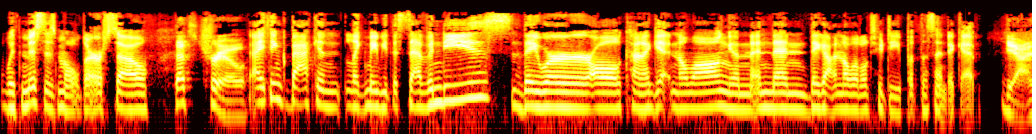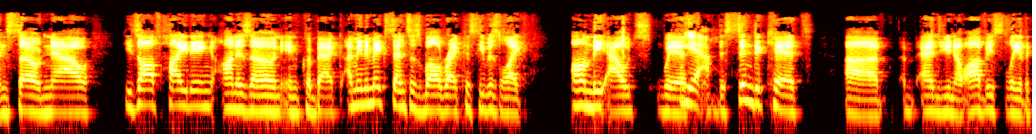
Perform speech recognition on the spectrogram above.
with Mrs. Mulder. So That's true. I think back in like maybe the seventies, they were all kind of getting along, and and then they gotten a little too deep with the syndicate. Yeah, and so now he's off hiding on his own in Quebec. I mean, it makes sense as well, right? Because he was like on the outs with Yeah. the syndicate, uh, and you know, obviously the,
